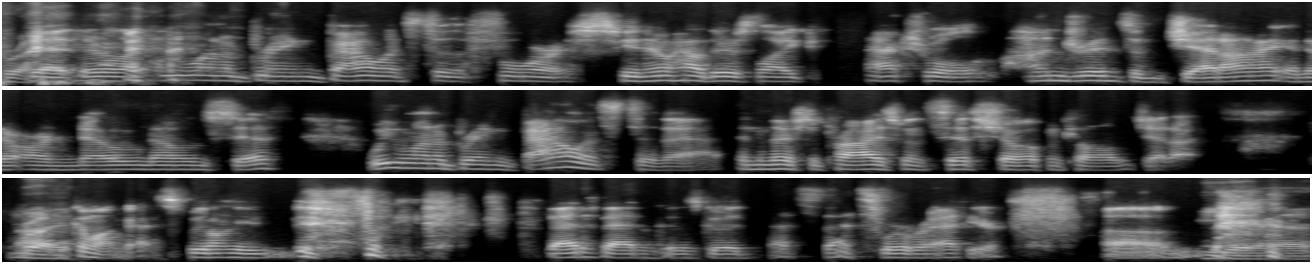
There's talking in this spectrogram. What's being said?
Right. that they're like, we want to bring balance to the force. You know how there's like actual hundreds of Jedi and there are no known Sith. we want to bring balance to that. And then they're surprised when Sith show up and kill all the Jedi. Um, Right. come on, guys. We don't need bad is bad and good is good. That's that's where we're at here. Um, yeah,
